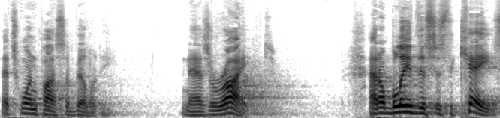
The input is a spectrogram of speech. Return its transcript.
That's one possibility. Nazarite. I don't believe this is the case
